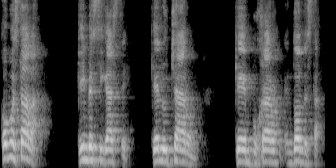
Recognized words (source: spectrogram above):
¿Cómo estaba? ¿Qué investigaste? ¿Qué lucharon? ¿Qué empujaron? ¿En dónde está?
